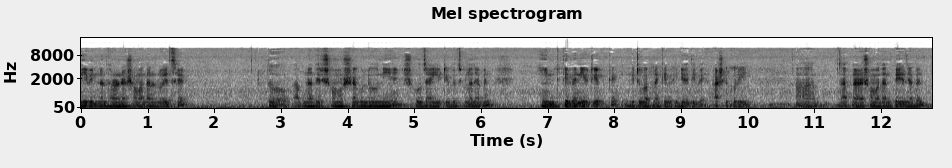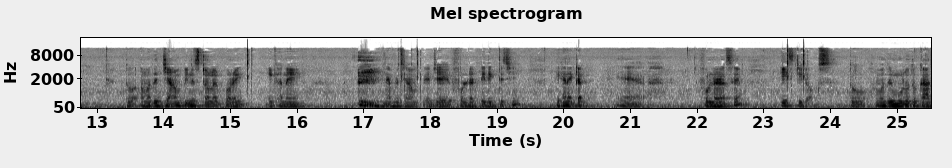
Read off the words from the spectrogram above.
বিভিন্ন ধরনের সমাধান রয়েছে। তো আপনাদের সমস্যাগুলো নিয়ে সোজা ইউটিউবে চলে যাবেন। হিন্ট দিবেন ইউটিউবকে, ইউটিউব আপনাকে ভিডিও দিবে। আশা করি আপনারা সমাধান পেয়ে যাবেন। তো আমাদের জাম্প ইনস্টলের পরে এখানে আমরা জাম্পের যে ফোল্ডারটি দেখতেছি, এখানে একটা ফোল্ডার আছে এইচটি ডক্স তো আমাদের মূলত কাজ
